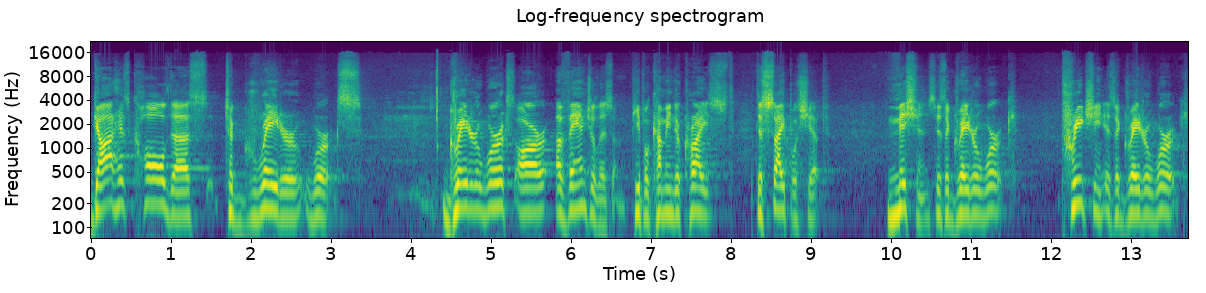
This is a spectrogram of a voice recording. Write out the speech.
God has called us to greater works. Greater works are evangelism, people coming to Christ, discipleship, missions is a greater work. Preaching is a greater work.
